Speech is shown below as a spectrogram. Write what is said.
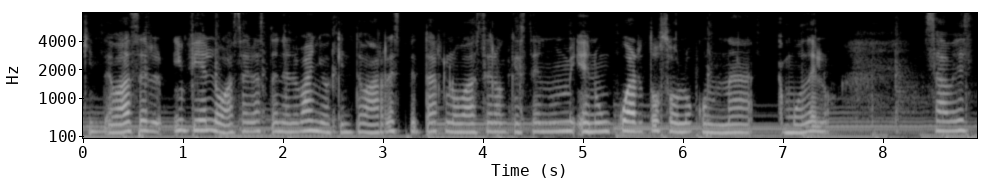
quien te va a hacer infiel lo va a hacer hasta en el baño, quien te va a respetar lo va a hacer aunque esté en un, cuarto solo con una modelo. ¿Sabes?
